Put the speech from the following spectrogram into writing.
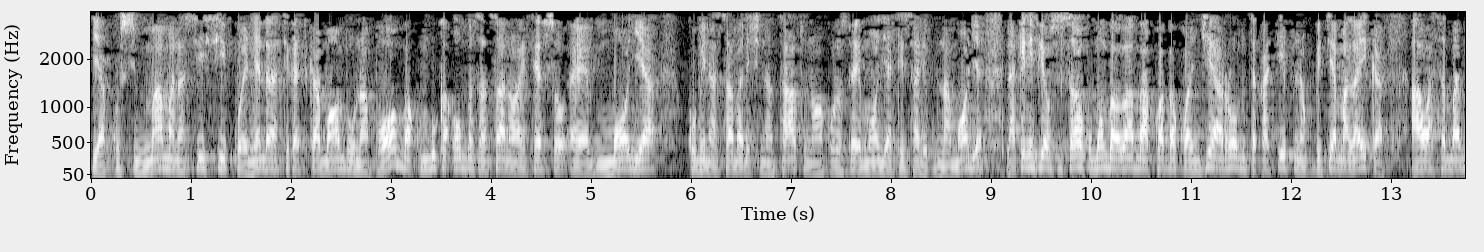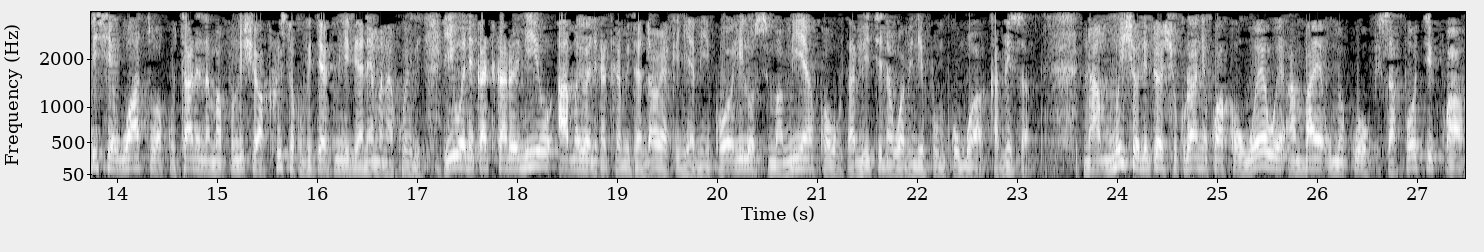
ya kusimama na sisi kuenenda katika maombi. Unapoomba kumbuka omba sawasawa waefeso eh, moja kumi na wakolosai lakini pia usisahau kumwomba baba kwamba kwa njia ya roho mtakatifu na kupitia malaika awasababishe watu wakutane na mafundisho ya kristo kupitia vipindi vya neema na kweli. Iwe ni katika redio ama iwe ni katika mitandao ya kijamii. Kwa hiyo hilo simamia kwa uthabiti na uaminifu mkubwa kabisa. Na mwisho nitoe shukurani kwako wewe ambaye umekuwa ukisapoti kwa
